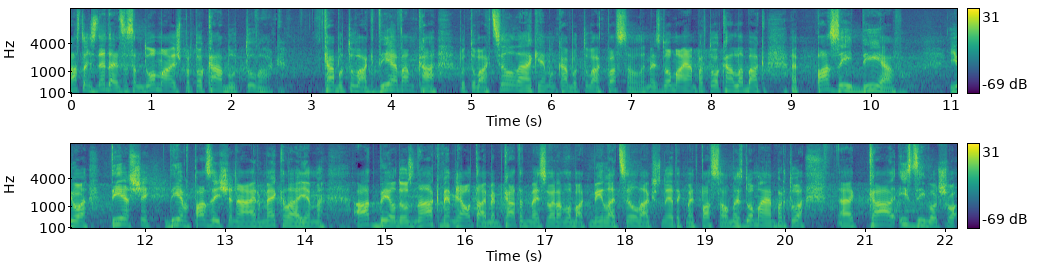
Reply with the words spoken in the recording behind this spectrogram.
Astoņas nedēļas esam domājuši par to, kā būt tuvāk. Kā būt tuvāk dievam, kā būt tuvāk cilvēkiem un kā būt tuvāk pasaulē. Mēs domājām par to, kā labāk eh, pazīt dievu Jo tieši Dieva pazīšanā ir meklējama atbilde uz nākamajiem jautājumiem, kā mēs varam labāk mīlēt cilvēkus un ietekmēt pasauli. Mēs domājam par to, eh, kā izdzīvot šo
